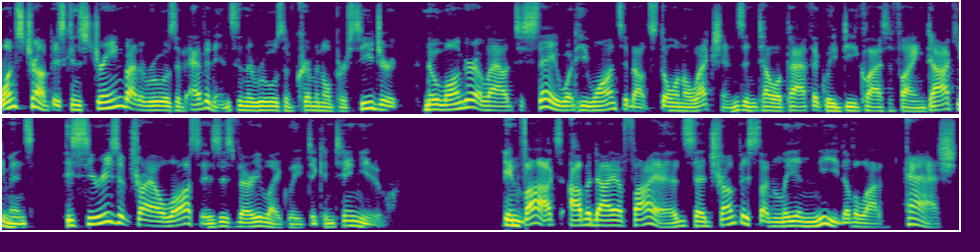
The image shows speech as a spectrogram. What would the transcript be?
Once Trump is constrained by the rules of evidence and the rules of criminal procedure, no longer allowed to say what he wants about stolen elections and telepathically declassifying documents, his series of trial losses is very likely to continue. In Vox, Abdallah Fayyad said Trump is suddenly in need of a lot of cash.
